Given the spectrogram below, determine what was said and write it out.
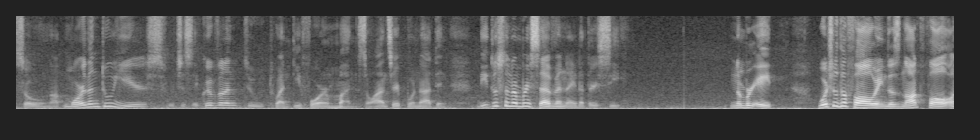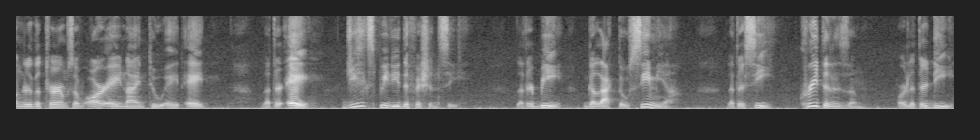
So, not more than 2 years, which is equivalent to 24 months. So, answer po natin dito sa number 7 ay letter C. Number 8. Which of the following does not fall under the terms of RA 9288? Letter A. G6PD deficiency. Letter B. Galactosemia. Letter C. Cretinism. Or letter D.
